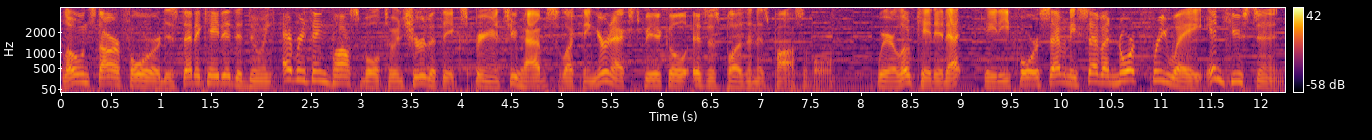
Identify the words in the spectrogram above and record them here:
Lone Star Ford is dedicated to doing everything possible to ensure that the experience you have selecting your next vehicle is as pleasant as possible. We are located at 8477 North Freeway in Houston.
